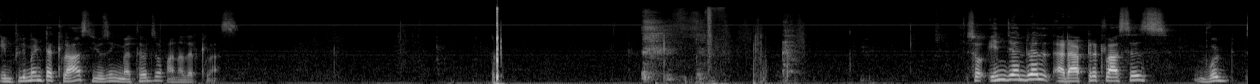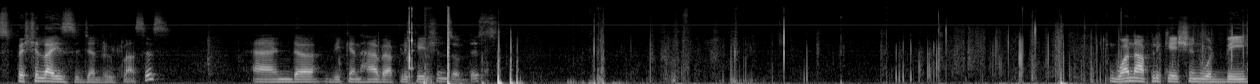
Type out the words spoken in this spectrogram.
implement a class using methods of another class. So, in general adapter classes would specialize general classes and uh, we can have applications of this. One application would be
